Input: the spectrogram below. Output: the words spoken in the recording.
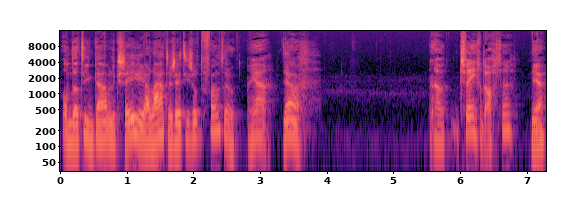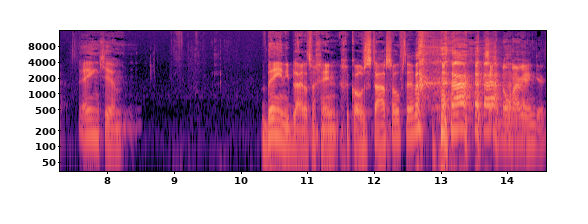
Omdat hij namelijk zeven jaar later zet hij ze op de foto. Ja. Ja. Nou, twee gedachten. Ja? Eentje. Ben je niet blij dat we geen gekozen staatshoofd hebben? ik zeg het nog maar weer een keer.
